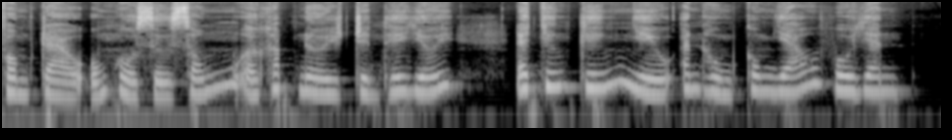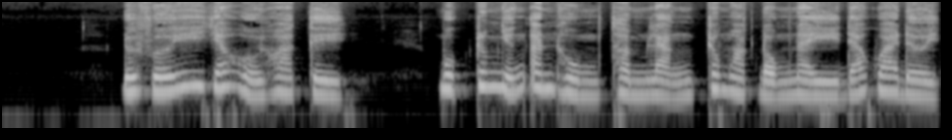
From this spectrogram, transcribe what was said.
Phong trào ủng hộ sự sống ở khắp nơi trên thế giới đã chứng kiến nhiều anh hùng công giáo vô danh. Đối với giáo hội Hoa Kỳ, một trong những anh hùng thầm lặng trong hoạt động này đã qua đời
